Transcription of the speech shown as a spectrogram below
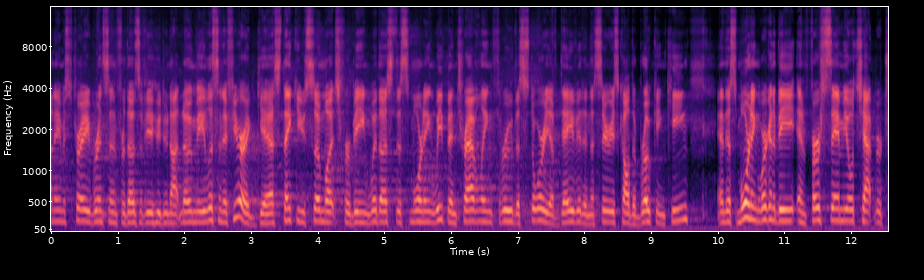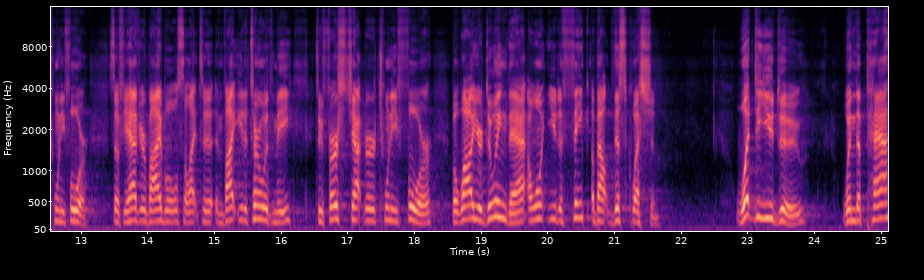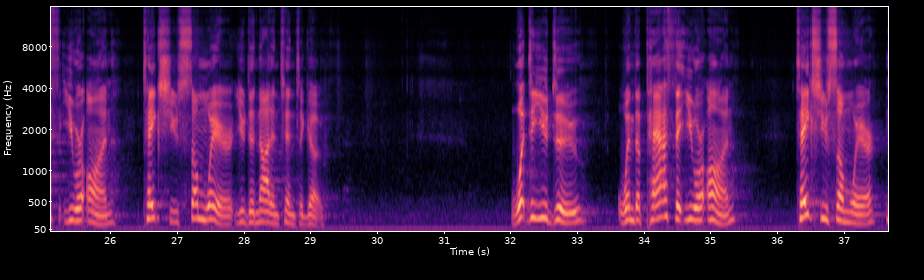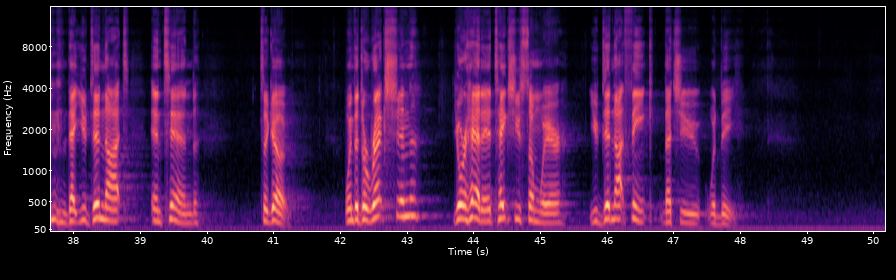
My name is Trey Brinson. For those of you who do not know me, listen, if you're a guest, thank you so much for being with us this morning. We've been traveling through the story of David in a series called The Broken King. And this morning we're going to be in 1 Samuel chapter 24. So if you have your Bibles, I'd like to invite you to turn with me to 1 chapter 24. But while you're doing that, I want you to think about this question What do you do when the path you are on takes you somewhere you did not intend to go? What do you do when the path that you are on takes you somewhere that you did not intend to go? When the direction you're headed takes you somewhere you did not think that you would be.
